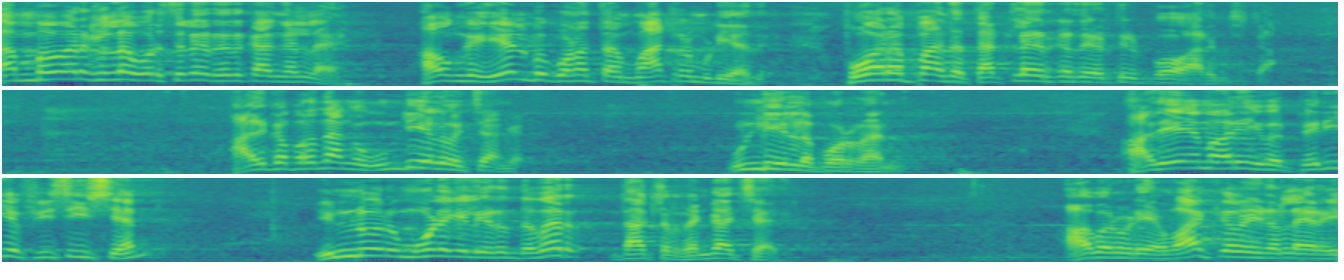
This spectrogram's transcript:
நம்மவர்களில் ஒரு சிலர் இருக்காங்கல்ல அவங்க இயல்பு குணத்தை மாற்ற முடியாது. போகிறப்ப அந்த தட்டில் இருக்கிறத எடுத்துக்கிட்டு போக ஆரம்பிச்சிட்டான். அதுக்கப்புறம் தான் அங்கே உண்டியல் வச்சாங்க. உண்டியலில் போடுறாங்க. அதே மாதிரி இவர் பெரிய ஃபிசிஷியன் இன்னொரு மூலையில் இருந்தவர் டாக்டர் ரங்காச்சாரி. அவருடைய வாழ்க்கை வரலாறை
